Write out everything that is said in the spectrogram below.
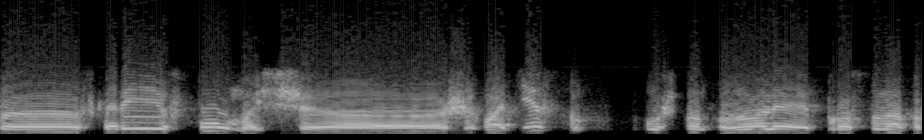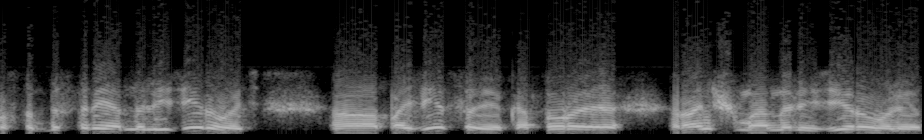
э, скорее в помощь э, шахматистам, потому что он позволяет просто-напросто быстрее анализировать э, позиции, которые раньше мы анализировали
